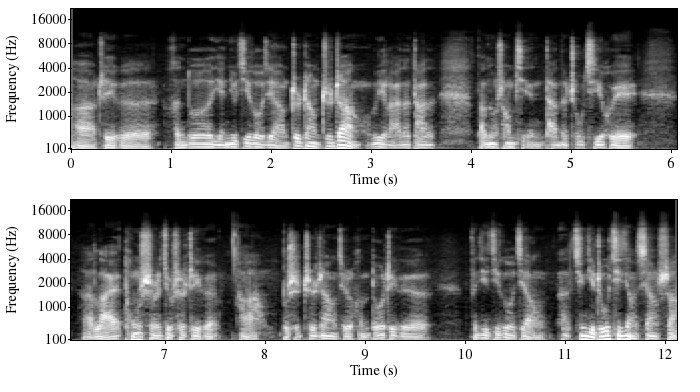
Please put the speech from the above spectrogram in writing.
啊，这个很多研究机构讲滞胀滞胀，未来的大大宗商品它的周期会啊来，同时就是这个啊不是滞胀，就是很多这个分析机构讲啊经济周期将向上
